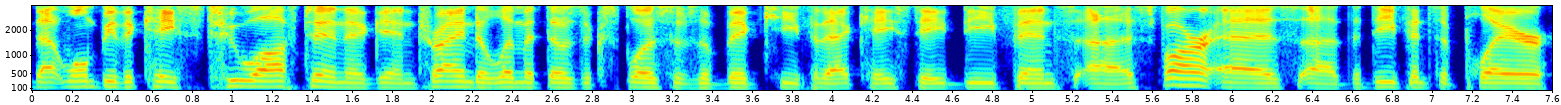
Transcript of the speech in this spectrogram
that won't be the case too often. Again, trying to limit those explosives a big key for that K State defense. Uh, as far as uh, the defensive player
